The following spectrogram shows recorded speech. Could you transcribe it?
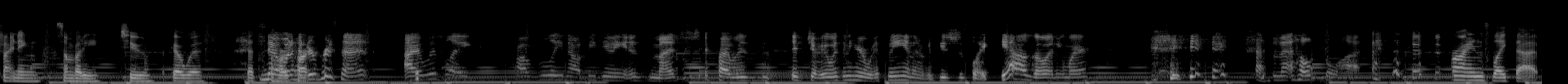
finding somebody to go with. That's No, one hundred percent. I would like probably not be doing as much if I was if Joey wasn't here with me and I, he's just like, yeah, I'll go anywhere, and that helps a lot. Brian's like that.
